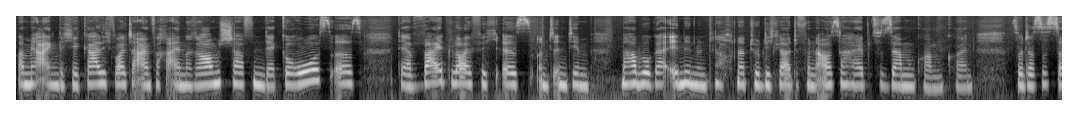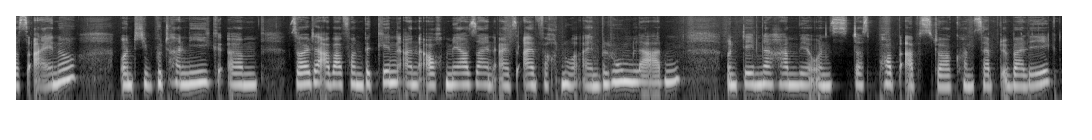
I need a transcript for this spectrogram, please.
war mir eigentlich egal. Ich wollte einfach einen Raum schaffen, der groß ist, der weitläufig ist und in dem MarburgerInnen und auch natürlich Leute von außerhalb zusammenkommen können. So, das ist das eine. Und die Botanik ähm, sollte aber von Beginn an auch mehr sein als einfach nur ein Blumenladen. Und demnach haben wir uns das Pop-Up-Store-Konzept überlegt,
